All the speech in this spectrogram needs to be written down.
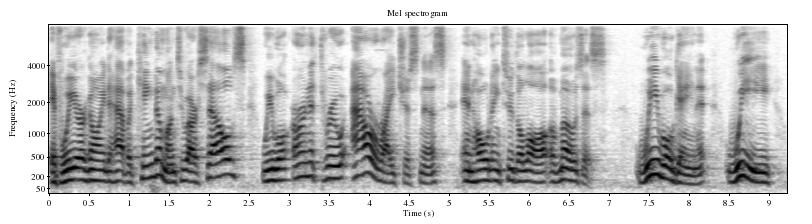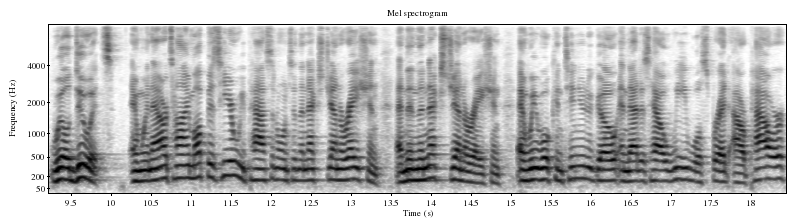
If we are going to have a kingdom unto ourselves, we will earn it through our righteousness in holding to the law of Moses. We will gain it. We will do it. And when our time up is here, we pass it on to the next generation and then the next generation. And we will continue to go, and that is how we will spread our power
